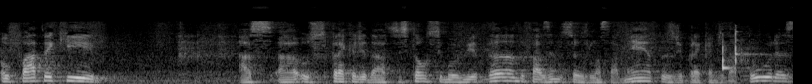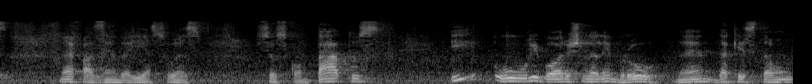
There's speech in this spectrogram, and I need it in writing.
O fato é que as, a, os pré-candidatos estão se movimentando, fazendo seus lançamentos de pré-candidaturas, né, fazendo aí as suas seus contatos. E o Libório lembrou né, da questão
